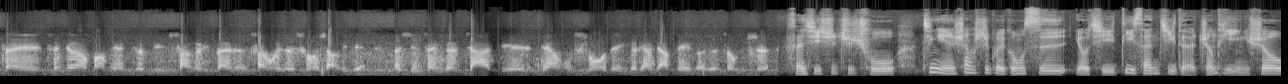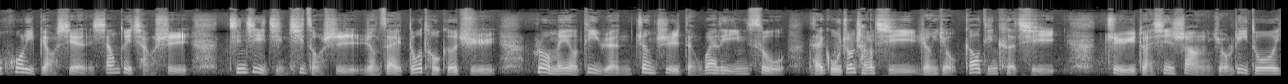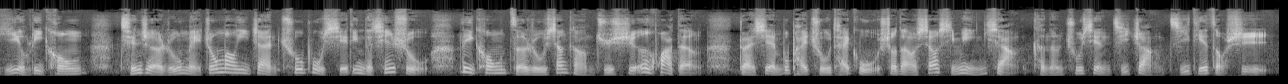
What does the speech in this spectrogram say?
在成交量方面就比上个礼拜呢稍微的缩小一点，那形成一个价跌量缩的一个量价配合的走势。分析师指出，今年上市贵公司尤其第三季的整体营收获利表现相对强势，经济景气走势仍在多头格局。若没有地缘政治等外力因素，台股中长期仍有高点可期。至于短线上有利多也有利空，前者如美中贸易战初步协定的签署，利空则如香港局势恶化等。短线不排除台股受到消息面影响，可能出现急涨急跌走势。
